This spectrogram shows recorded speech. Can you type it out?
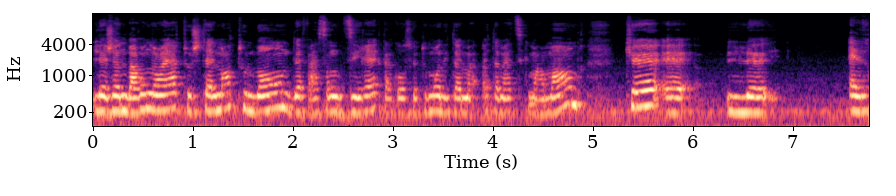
le jeune baron de Montréal touche tellement tout le monde de façon directe à cause que tout le monde est automatiquement membre que le, elle,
